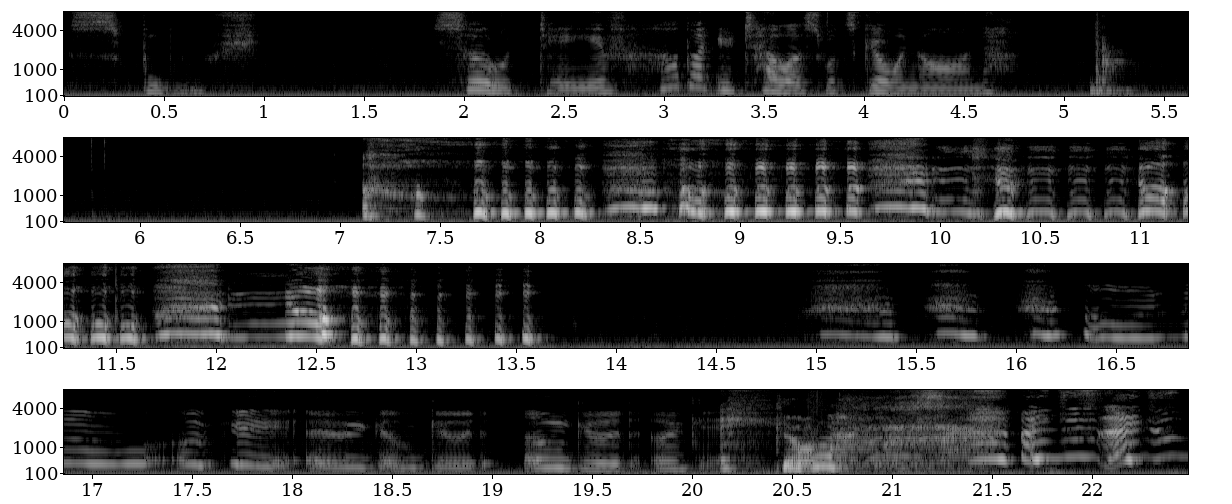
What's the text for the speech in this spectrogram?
Sploosh. So, Dave, how about you tell us what's going on? no, no. Oh no. Okay, I think I'm good. I'm good. Okay. Go on. I just, I just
